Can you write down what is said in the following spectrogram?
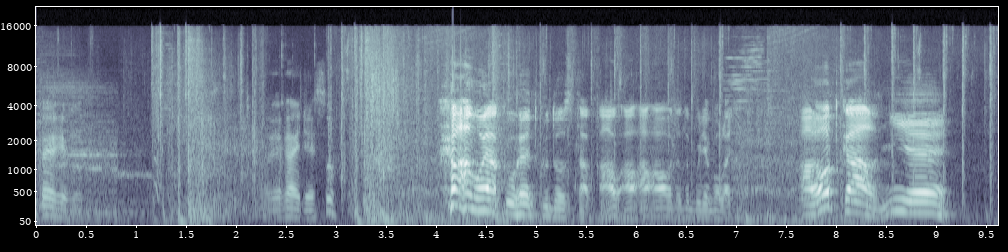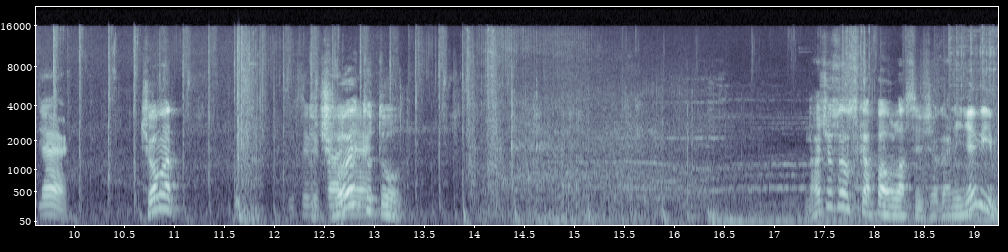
Bežím. A vieš aj kde sú? Kámo, jakú headku dostal. Au, au, au, au, toto bude boleť. Ale odkal, nie. Nie. Čo ma... Čo je toto? Na čo som skapal vlastne, však ani nevím.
